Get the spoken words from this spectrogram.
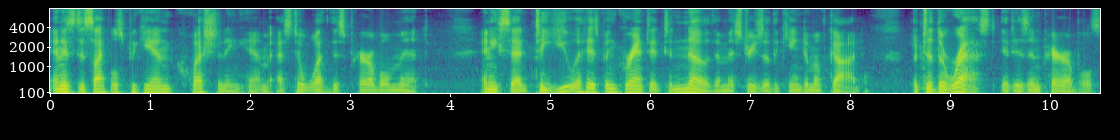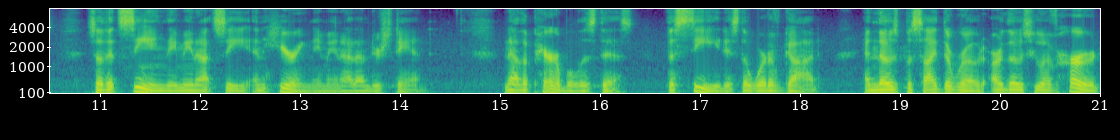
And his disciples began questioning him as to what this parable meant. And he said, To you it has been granted to know the mysteries of the kingdom of God, but to the rest it is in parables, so that seeing they may not see, and hearing they may not understand. Now the parable is this The seed is the word of God and those beside the road are those who have heard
